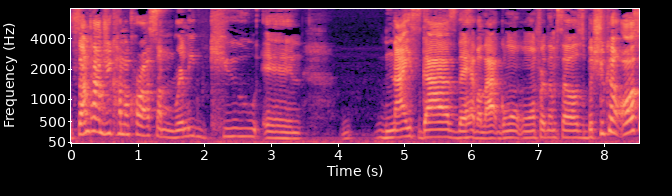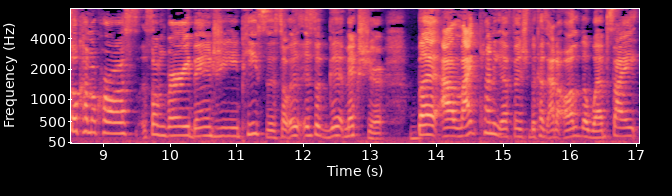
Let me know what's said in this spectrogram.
Sometimes you come across some really cute and nice guys that have a lot going on for themselves, but you can also come across some very bangy pieces. So it, it's a good mixture. But I like Plenty of Fish because out of all of the website,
